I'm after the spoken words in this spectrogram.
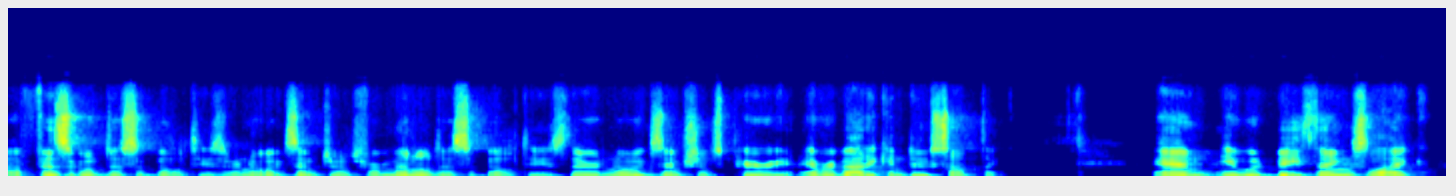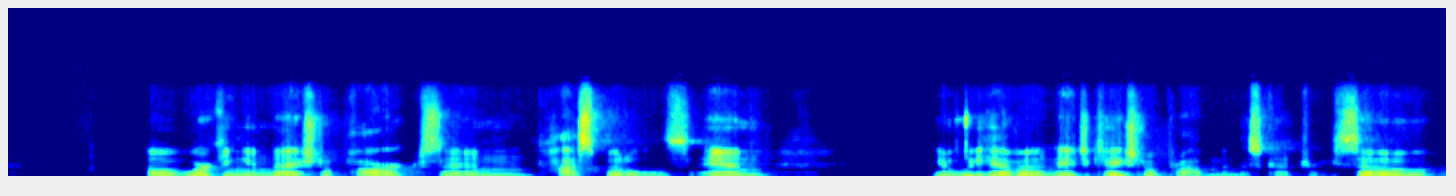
uh, physical disabilities. There are no exemptions for mental disabilities. There are no exemptions, period. Everybody can do something. And it would be things like uh, working in national parks and hospitals. And, you know, we have an educational problem in this country. So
